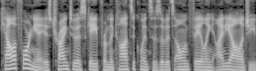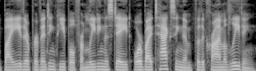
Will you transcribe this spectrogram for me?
California is trying to escape from the consequences of its own failing ideology by either preventing people from leaving the state or by taxing them for the crime of leaving.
